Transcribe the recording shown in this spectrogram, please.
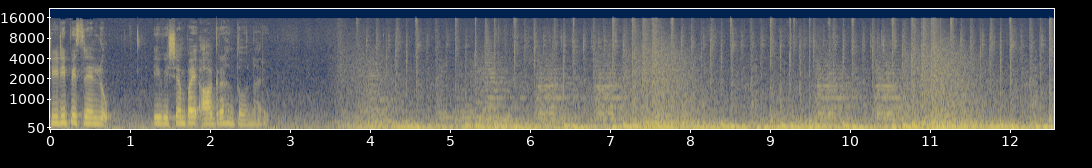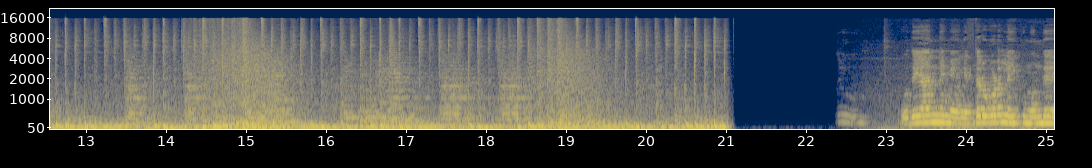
టీడీపీ శ్రేణులు ఈ విషయంపై ఆగ్రహంతో ఉన్నారు. ఉదయాన్నే మేము నిద్ర కూడా లేకముందే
